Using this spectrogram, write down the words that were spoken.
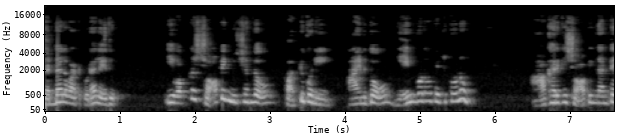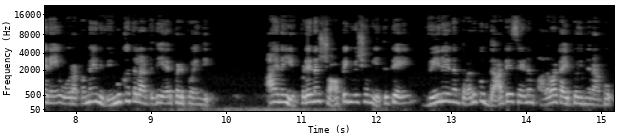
చెడ్డ అలవాటు కూడా లేదు. ఈ ఒక్క షాపింగ్ విషయంలో పట్టుకొని ఆయనతో ఏం గొడవ పెట్టుకోను? ఆఖరికి షాపింగ్ అంటేనే ఓ రకమైన విముఖత లాంటిది ఏర్పడిపోయింది. ఆయన ఎప్పుడైనా షాపింగ్ విషయం ఎత్తితే వీలైనంత వరకు దాటేసేయడం అలవాటైపోయింది నాకు.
